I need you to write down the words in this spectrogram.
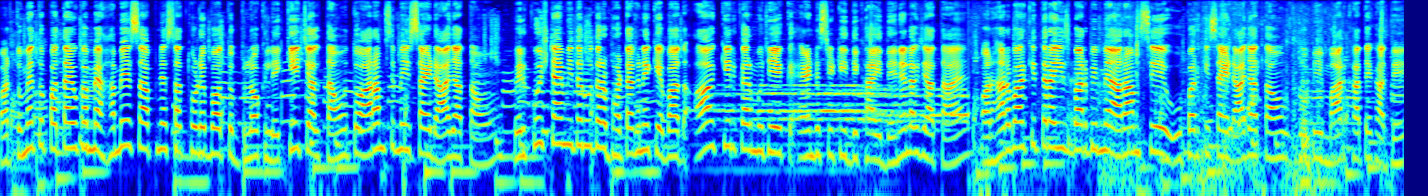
पर तुम्हें तो पता होगा, मैं हमेशा अपने साथ थोड़े बहुत ब्लॉक लेके चलता हूँ तो आराम से मैं इस साइड आ जाता हूँ। फिर कुछ टाइम इधर उधर भटकने के बाद आखिरकार मुझे एक एंड सिटी दिखाई देने लग जाता है। और हर बार की तरह इस बार भी मैं आराम से ऊपर की साइड आ जाता हूँ, वो भी मार खाते खाते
